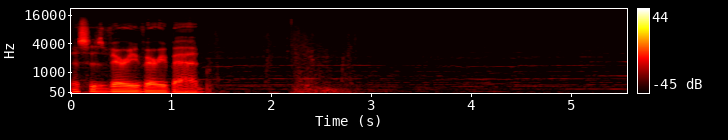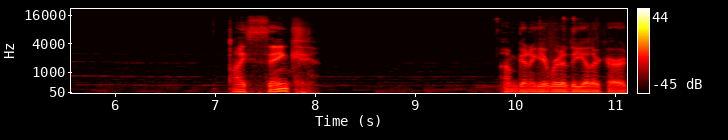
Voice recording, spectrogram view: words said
This is very, very bad. I think I'm going to get rid of the other card.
